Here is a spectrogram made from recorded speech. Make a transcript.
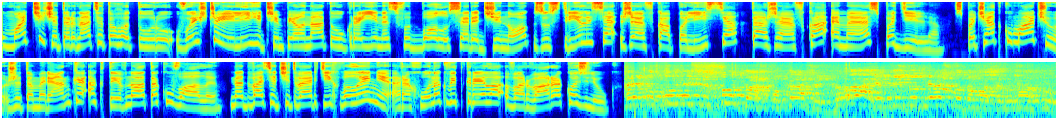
У матчі 14-го туру вищої ліги чемпіонату України з футболу серед жінок зустрілися ЖФК Полісся та ЖФК МС Поділля. Спочатку матчу житомирянки активно атакували. На 24-й хвилині рахунок відкрила Варвара Козлюк. Хай повторний свисток дасть, покаже. Як йдуть м'яч подавати на гру.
